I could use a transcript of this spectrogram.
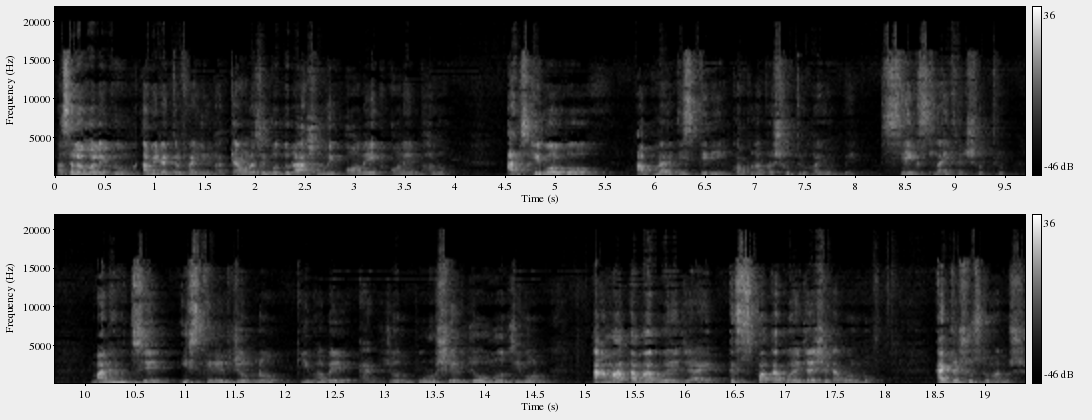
আসসালামু আলাইকুম, আমি ডাক্তার ফাইজুল হক। কেমন আছেন বন্ধুরা? আশা করি অনেক অনেক ভালো। আজকে বলব, আপনার স্ত্রী কখন আপনার শত্রু হয়ে উঠবে? সেক্স লাইফের শত্রু। মানে হচ্ছে, স্ত্রীর জন্য কীভাবে একজন পুরুষের যৌন জীবন তামা তামা হয়ে যায়, তেজপাতা হয়ে যায়, সেটা বলব। একজন সুস্থ মানুষ।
